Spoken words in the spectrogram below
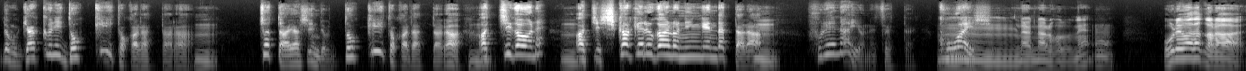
でも逆にドッキリとかだったら、うん。ちょっと怪しいんでもドッキリとかだったら、あっち側ね、ん。あっち仕掛ける側の人間だったら、うん。触れないよね絶対。怖いし、うん。ななるほどね、ん。俺はだから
